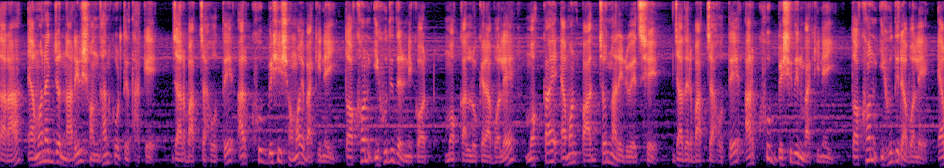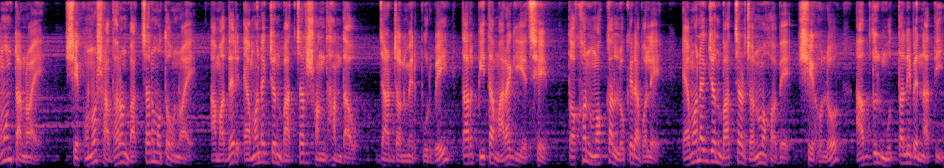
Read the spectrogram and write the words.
তারা এমন একজন নারীর সন্ধান করতে থাকে, যার বাচ্চা হতে আর খুব বেশি সময় বাকি নেই। তখন ইহুদিদের নিকট মক্কার লোকেরা বলে, মক্কায় এমন পাঁচজন নারী রয়েছে, যাদের বাচ্চা হতে আর খুব বেশি দিন বাকি নেই। তখন ইহুদিরা বলে, এমনটা নয়। সে কোনো সাধারণ বাচ্চার মতোও নয়। আমাদের এমন একজন বাচ্চার সন্ধান দাও, যার জন্মের পূর্বেই তার পিতা মারা গিয়েছে। তখন মক্কার লোকেরা বলে, এমন একজন বাচ্চার জন্ম হবে, সে হলো আব্দুল মুত্তালিবের নাতি।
